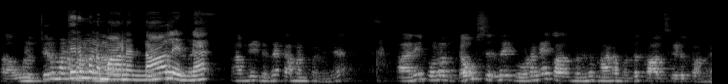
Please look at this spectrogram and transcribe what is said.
உங்களுக்கு திருமணம் திருமணமான நாள் என்ன? அப்படின்றத கமெண்ட் பண்ணுங்க. அதே போல டவுட்ஸ் இருந்தா இப்போ உடனே கால் பண்ணுங்க. மேடம் வந்து கால்ஸ் எடுப்பாங்க.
